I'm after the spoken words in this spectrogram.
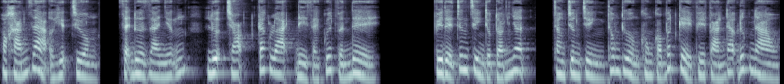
hoặc khán giả ở hiện trường sẽ đưa ra những lựa chọn các loại để giải quyết vấn đề. Vì để chương trình được đón nhận, Trong chương trình thông thường không có bất kể phê phán đạo đức nào.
